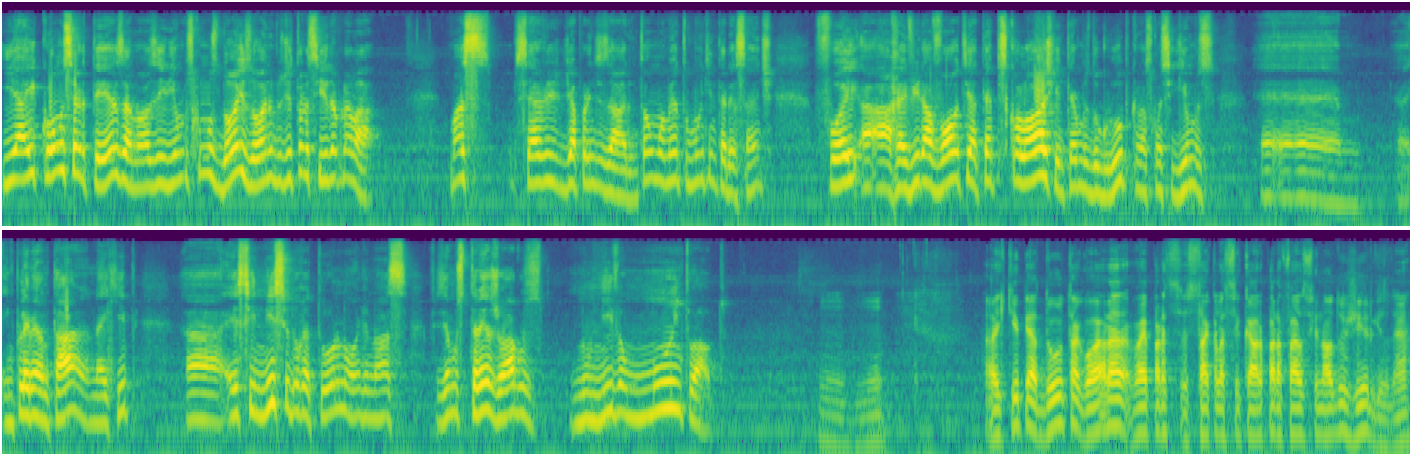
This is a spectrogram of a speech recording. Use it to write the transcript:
E aí com certeza nós iríamos com os dois ônibus de torcida para lá. Mas serve de aprendizado. Então um momento muito interessante foi a, a reviravolta e até psicológica em termos do grupo que nós conseguimos é, é, implementar na equipe. Uh, esse início do retorno, onde nós fizemos três jogos num nível muito alto. Uhum. A equipe adulta agora vai para, estar classificada para a fase final do GIRGS, né?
